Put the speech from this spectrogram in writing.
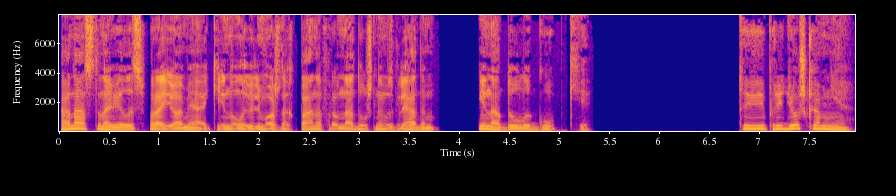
Она остановилась в проеме, окинула вельможных панов равнодушным взглядом и надула губки. «Ты придешь ко мне?»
